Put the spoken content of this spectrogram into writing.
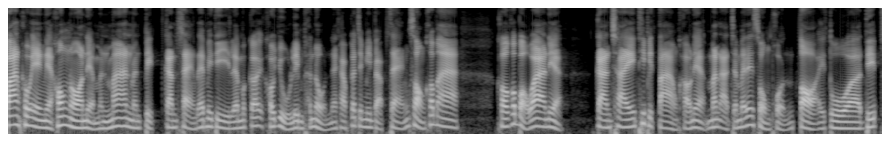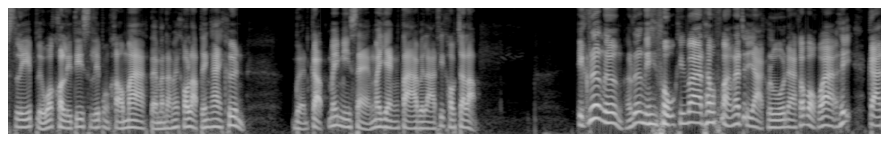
บ้านเขาเองเนี่ยห้องนอนเนี่ยมันม่านมันปิดกันแสงได้ไม่ดี แล้วมันก็เขาอยู่ริมถนนนะครับก็จะมีแบบแสงส่องเข้ามาเขาก็บอกว่าเนี่ย การใช้ที่ปิดตาของเขาเนี่ยมันอาจจะไม่ได้ส่งผลต่อไอตัว deep sleep หรือว่า quality sleep ของเขามาก แต่มันทำให้เขาหลับได้ง่ายขึ้น เหมือนกับไม่มีแสงมาแยงตาเวลาที่เขาจะหลับ อีกเรื่องหนึ่งเรื่องนี้ผมคิดว่าท่านฟังน่าจะอยากรู้นะเขาบอกว่าเฮ้ยการ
